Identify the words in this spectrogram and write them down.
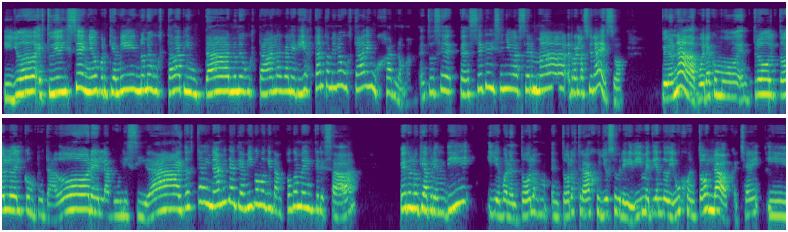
Y yo estudié diseño porque a mí no me gustaba pintar, no me gustaban las galerías tanto, a mí me gustaba dibujar nomás. Entonces pensé que diseño iba a ser más relacionado a eso. Pero nada, pues era como entró todo lo del computador, en la publicidad y toda esta dinámica que a mí como que tampoco me interesaba. Pero lo que aprendí, y bueno, en todos los, en todos los trabajos yo sobreviví metiendo dibujo en todos lados, ¿cachai? Y,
